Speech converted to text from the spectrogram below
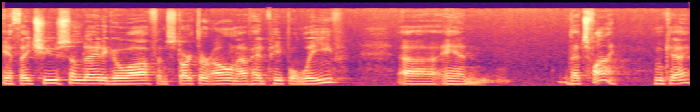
If they choose someday to go off and start their own, I've had people leave uh, and that's fine. Okay,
